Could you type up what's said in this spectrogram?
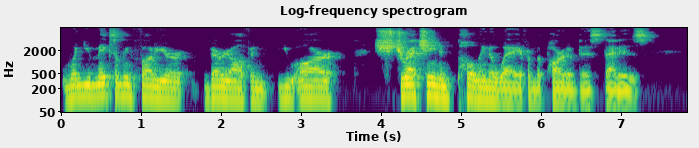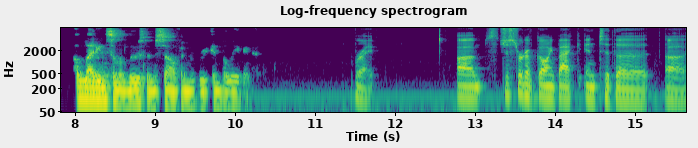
when you make something funnier. Very often you are stretching and pulling away from the part of this that is letting someone lose themselves in, in believing it. Right. Um, just sort of going back into the uh,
